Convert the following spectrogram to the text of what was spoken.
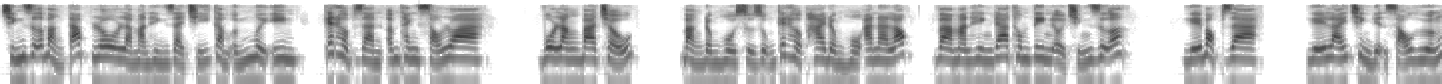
Chính giữa bảng táp lô là màn hình giải trí cảm ứng 10 inch, kết hợp dàn âm thanh 6 loa. Vô lăng 3 chấu. Bảng đồng hồ sử dụng kết hợp hai đồng hồ analog và màn hình đa thông tin ở chính giữa. Ghế bọc da, ghế lái chỉnh điện 6 hướng,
